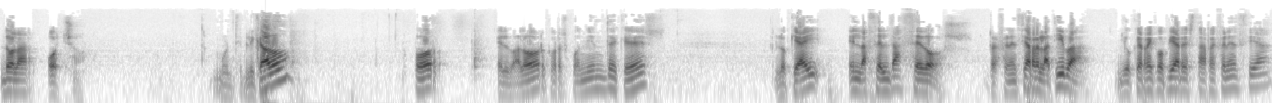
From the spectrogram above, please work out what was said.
dólar 8 multiplicado por el valor correspondiente que es lo que hay en la celda C2, referencia relativa, yo querré copiar esta referencia,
